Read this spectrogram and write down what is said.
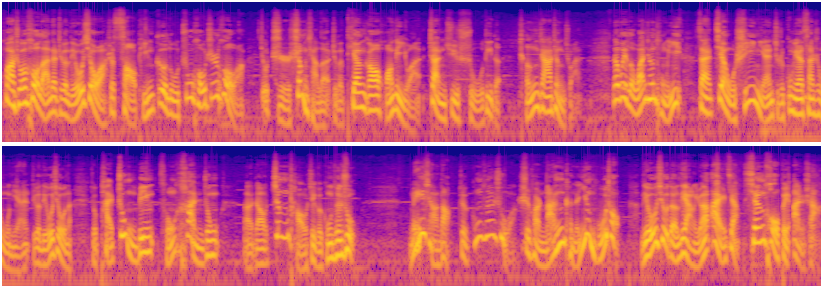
话说后来的这个刘秀啊，是扫平各路诸侯之后啊，就只剩下了这个天高皇帝远，占据蜀地的。成家政权，那为了完成统一，在建武十一年，就是公元三十五年，这个刘秀呢就派重兵从汉中啊，然后征讨这个公孙述。没想到这个公孙述啊是块难啃的硬骨头，刘秀的两员爱将先后被暗杀。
